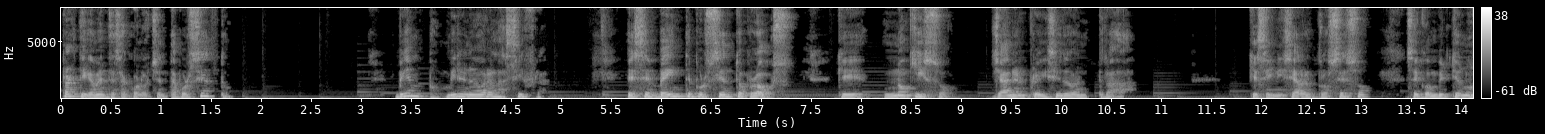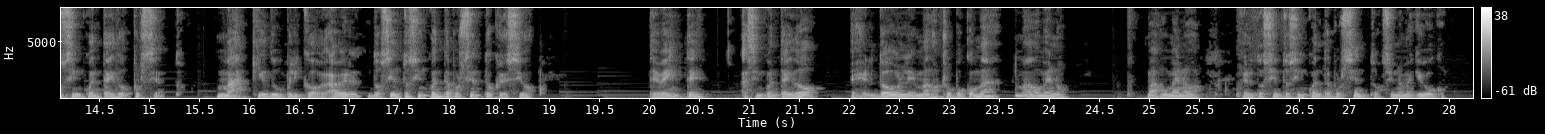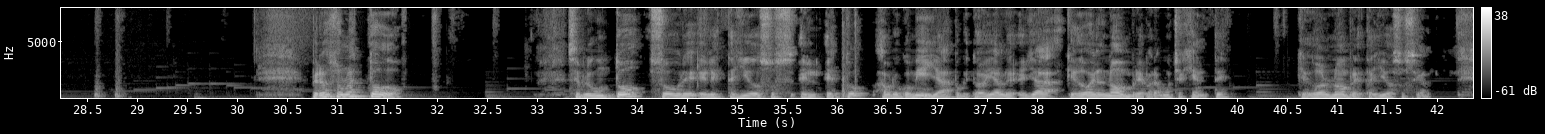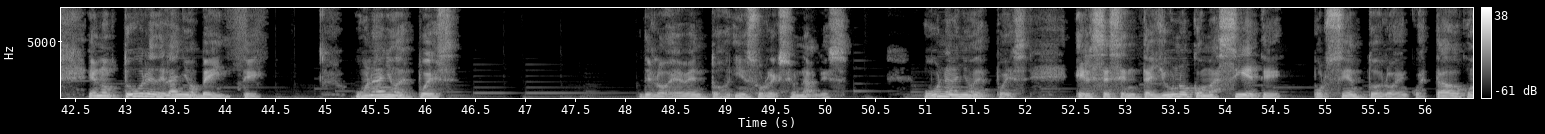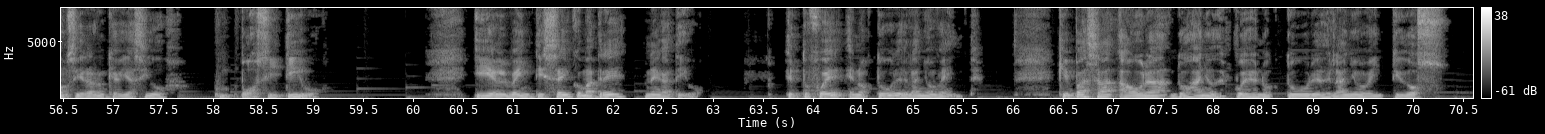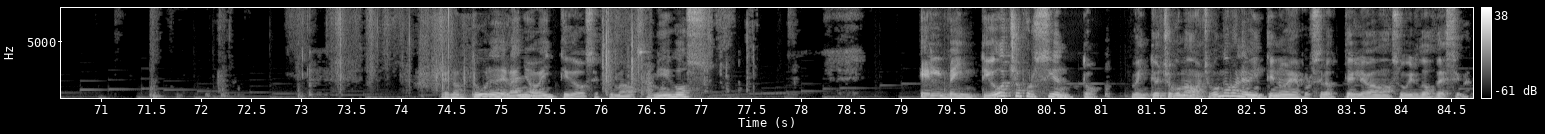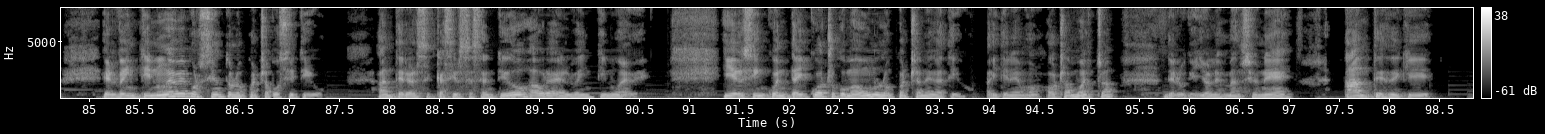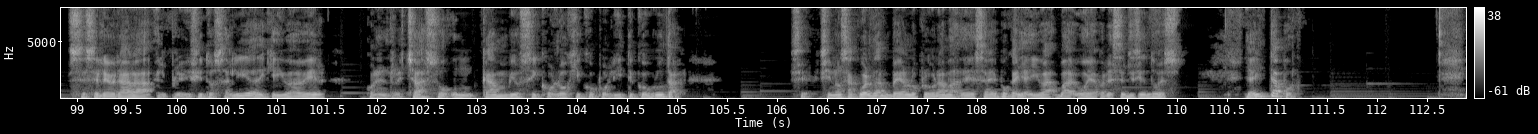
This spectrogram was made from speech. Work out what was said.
prácticamente sacó el 80%. Bien, pues miren ahora las cifras. Ese 20% prox que no quiso ya en el plebiscito de entrada que se iniciara el proceso, se convirtió en un 52%, más que duplicó. A ver, 250% creció. De 20 a 52 es el doble, más otro poco más, más o menos, más o menos el 250%, si no me equivoco. Pero eso no es todo. Se preguntó sobre el estallido social, esto abro comillas, porque todavía ya quedó el nombre para mucha gente, quedó el nombre estallido social. En octubre del año 20, un año después de los eventos insurreccionales, un año después, el 61,7% de los encuestados consideraron que había sido positivo y el 26,3% negativo. Esto fue en octubre del año 20. ¿Qué pasa ahora, dos años después, en octubre del año 22? En octubre del año 22, estimados amigos, el 28%, 28,8, pongámosle 29 por ser a usted, le vamos a subir dos décimas. El 29% lo encuentra positivo. Antes era casi el 62, ahora el 29 y el 54,1 lo encuentra negativo. Ahí tenemos otra muestra de lo que yo les mencioné antes de que se celebrara el plebiscito salida, de que iba a haber con el rechazo un cambio psicológico político brutal. Si, no se acuerdan, vean los programas de esa época y ahí va, voy a aparecer diciendo eso. Y ahí está, por. Pues.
